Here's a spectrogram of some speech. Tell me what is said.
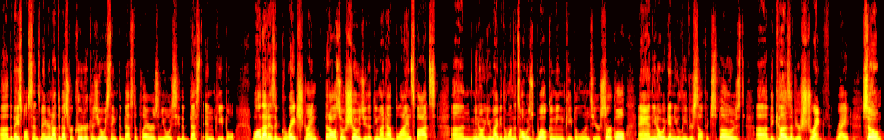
uh, the baseball sense maybe you're not the best recruiter because you always think the best of players and you always see the best in people. While that is a great strength that also shows you that you might have blind spots um, you know you might be the one that's always welcoming people people into your circle. And, you know, again, you leave yourself exposed uh, because of your strength, right? So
